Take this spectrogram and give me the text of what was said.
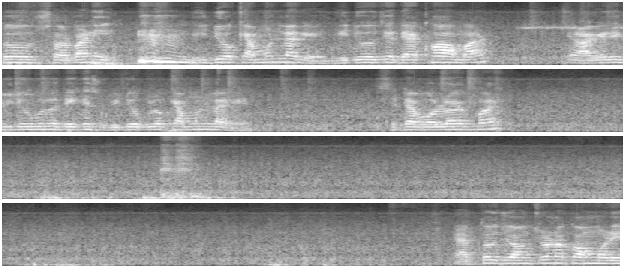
তো সর্বাণী ভিডিও কেমন লাগে? ভিডিও যে দেখো আমার, এর আগে যে ভিডিওগুলো দেখেছ ভিডিওগুলো কেমন লাগে? সেটা বলো একবার। এত যন্ত্রণা কোমরে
